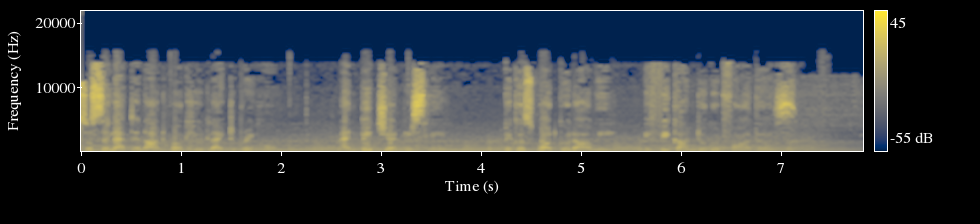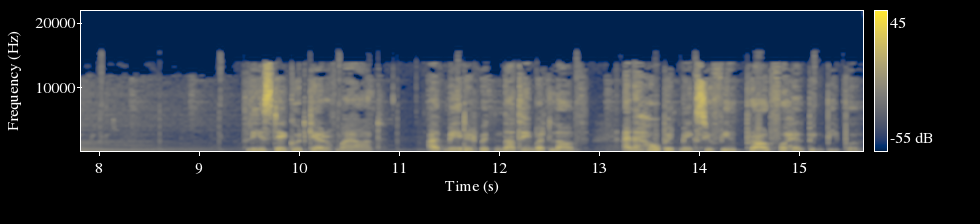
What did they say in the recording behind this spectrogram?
So select an artwork you'd like to bring home and bid generously because what good are we if we can't do good for others? Please take good care of my art. I've made it with nothing but love, and I hope it makes you feel proud for helping people,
